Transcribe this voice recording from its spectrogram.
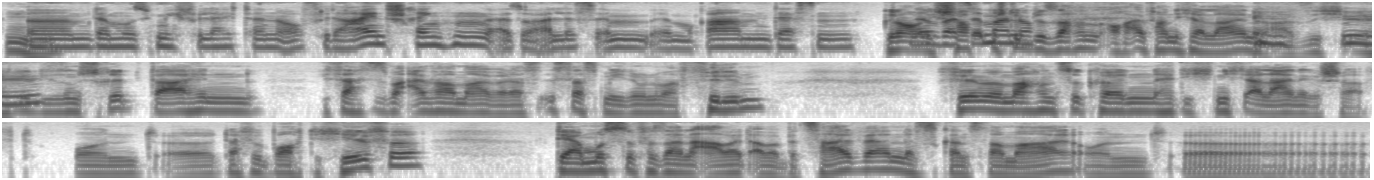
Mhm. Ähm, da muss ich mich vielleicht dann auch wieder einschränken. Also alles im, im Rahmen dessen. Genau, ne, ich schaffe bestimmte Sachen auch einfach nicht alleine. Also ich mhm. hätte diesen Schritt dahin, ich sage es mal einfach mal, weil das ist das Medium, mal Film, Filme machen zu können, hätte ich nicht alleine geschafft. Und äh, dafür brauchte ich Hilfe. Der musste für seine Arbeit aber bezahlt werden, das ist ganz normal. Und äh,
